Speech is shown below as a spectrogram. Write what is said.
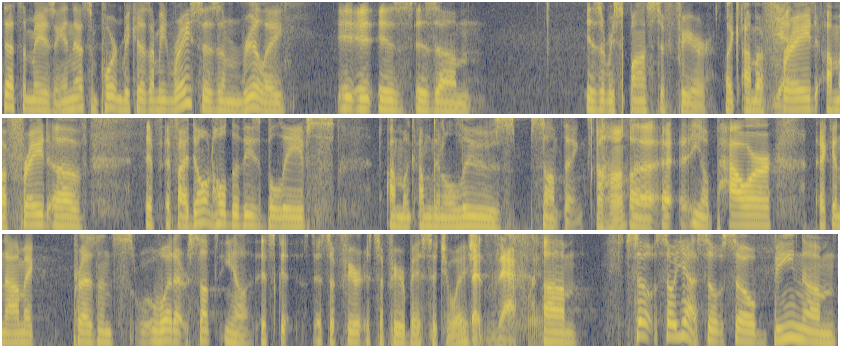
that's amazing, and that's important because I mean, racism really is is um is a response to fear. Like I'm afraid. Yes. I'm afraid of if if I don't hold to these beliefs, I'm I'm going to lose something. Uh-huh. Uh, uh, you know, power, economic presence, whatever. Something. You know, it's it's a fear. It's a fear based situation. Exactly. Um, so so yeah, so so being um,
